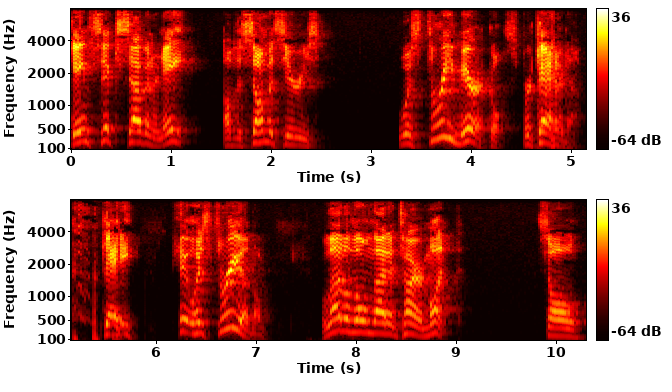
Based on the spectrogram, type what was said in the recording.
game six, seven, and eight of the Summit Series was three miracles for Canada. Okay. it was three of them, let alone that entire month. So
